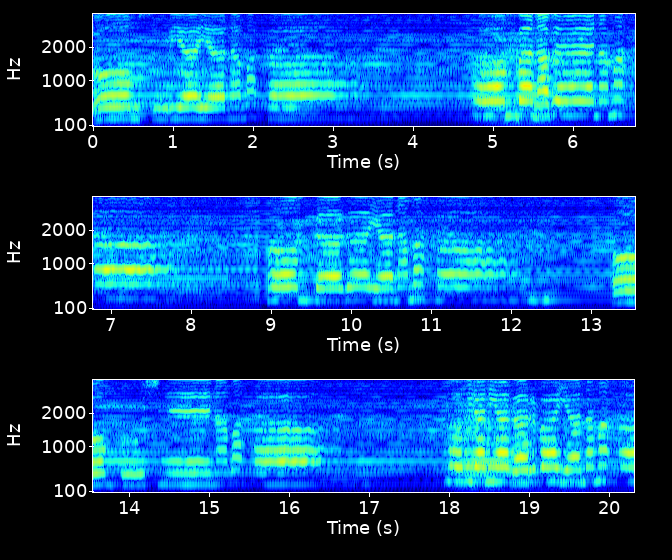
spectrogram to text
Om Suryaya Namaha Om Banave Namaha Om Kagaya Namaha Om Pushne Namaha Om Iraniya Garbhaya Namaha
